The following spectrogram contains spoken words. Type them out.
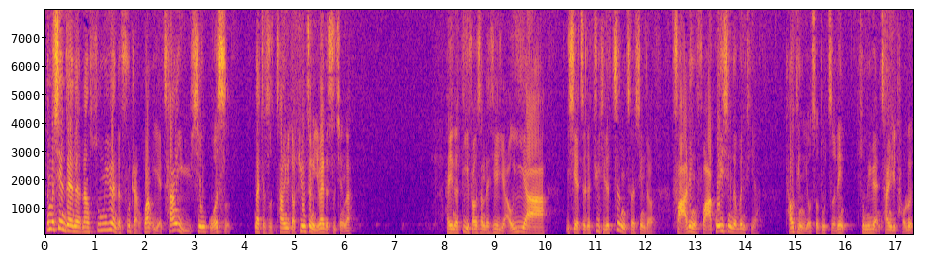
那么现在呢，让枢密院的副长官也参与修国史，那就是参与到军政以外的事情了。还有呢，地方上的一些徭役啊，一些这个具体的政策性的法令法规性的问题啊，朝廷有时候都指令。枢密院参与讨论。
